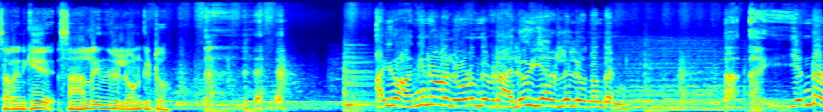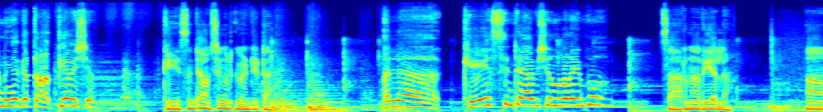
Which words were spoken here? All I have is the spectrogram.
സാർ എനിക്ക് സാലറിയിൽ നിന്നൊരു ലോൺ കിട്ടുമോ അയ്യോ അങ്ങനെയുള്ള ലോണൊന്നും ഇവിടെ അലോ ചെയ്യാറില്ലല്ലോ നന്ദൻ. എന്താ നിങ്ങൾക്ക് അത്ര അത്യാവശ്യം? കേസിന്റെ ആവശ്യങ്ങൾക്ക് വേണ്ടിട്ടാ അല്ല കേസിന്റെ ആവശ്യം എന്ന് പറയുമ്പോ? സാറിന് അറിയാലോ. ആ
